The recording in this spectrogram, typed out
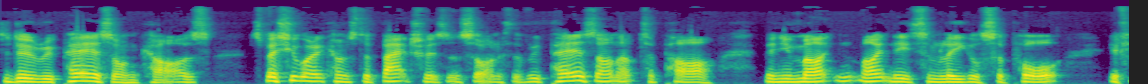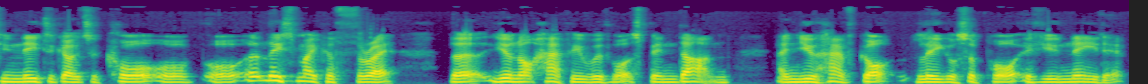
to do repairs on cars, especially when it comes to batteries and so on. If the repairs aren't up to par, then you might might need some legal support if you need to go to court or or at least make a threat that you're not happy with what's been done and you have got legal support if you need it.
